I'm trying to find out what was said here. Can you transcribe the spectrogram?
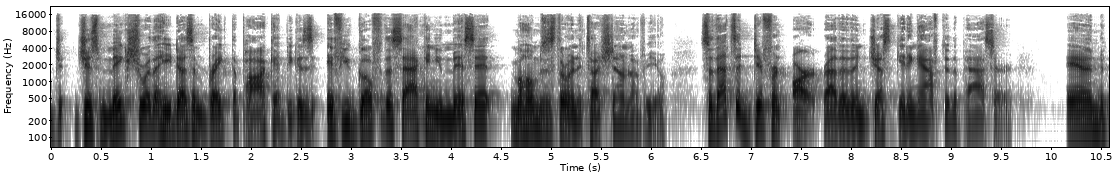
j- just make sure that he doesn't break the pocket because if you go for the sack and you miss it, Mahomes is throwing a touchdown over you. So that's a different art rather than just getting after the passer. And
